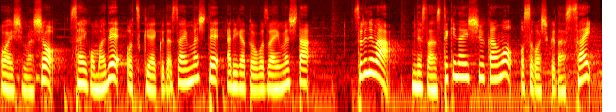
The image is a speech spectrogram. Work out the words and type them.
お会いしましょう。最後までお付き合いくださいましてありがとうございました。それでは皆さん素敵な1週間をお過ごしください。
